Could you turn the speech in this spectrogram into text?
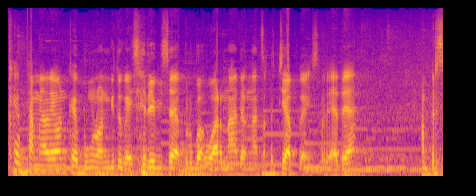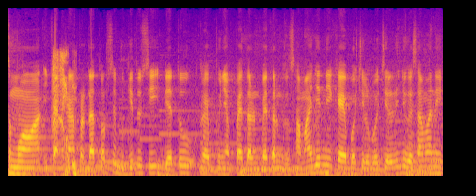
kayak kameleon kayak bunglon gitu guys. Dia bisa berubah warna dengan sekejap guys. Lihat ya. Hampir semua ikan-ikan predator sih begitu sih. Dia tuh kayak punya pattern-pattern tuh sama aja nih kayak bocil-bocil ini juga sama nih.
